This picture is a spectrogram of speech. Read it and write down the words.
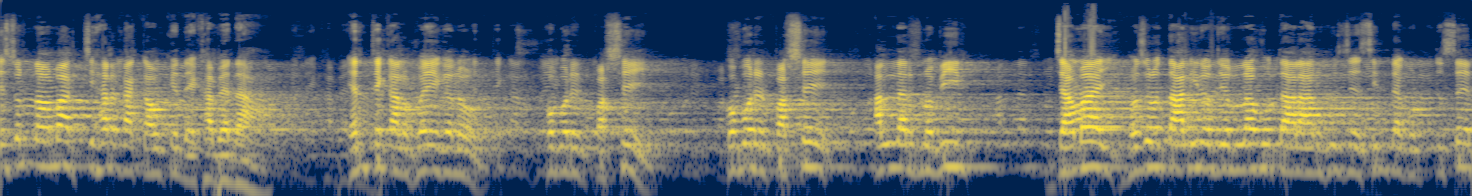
এজন্য আমার চেহারাটা কাউকে দেখাবে না। এন্তেকাল হয়ে গেল। কবরের পাশে কবরের পাশে আল্লাহর নবীর জামাই হজরত আলী তাআলা আনহু যে চিন্তা করতেছেন,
